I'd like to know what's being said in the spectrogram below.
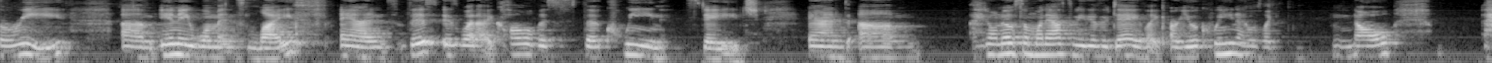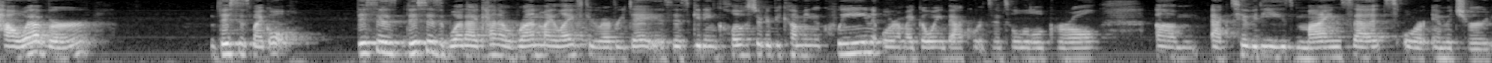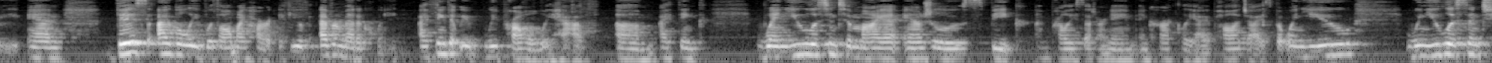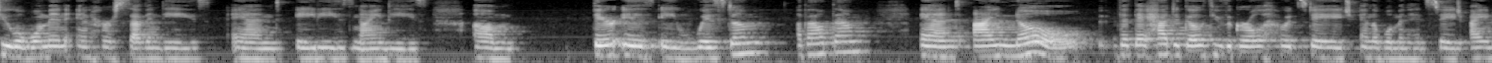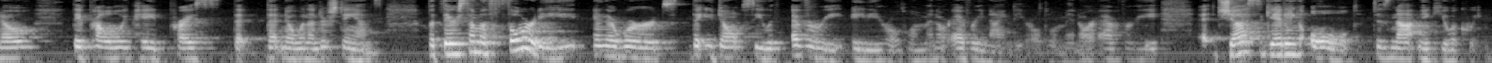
three um, in a woman's life. And this is what I call this the queen stage. And um, I don't know, someone asked me the other day, like, are you a queen? I was like, no. However, this is my goal. This is this is what I kind of run my life through every day. Is this getting closer to becoming a queen, or am I going backwards into little girl um, activities, mindsets, or immaturity? And this, I believe, with all my heart. If you have ever met a queen, I think that we we probably have. Um, I think when you listen to Maya Angelou speak, I probably said her name incorrectly. I apologize. But when you when you listen to a woman in her 70s and 80s, 90s, um, there is a wisdom about them. And I know that they had to go through the girlhood stage and the womanhood stage. I know they've probably paid price that, that no one understands but there's some authority in their words that you don't see with every 80 year old woman or every 90 year old woman or every just getting old does not make you a queen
